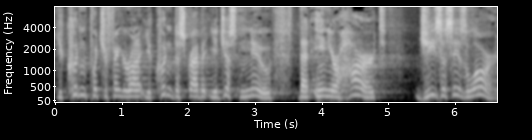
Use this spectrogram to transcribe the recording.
You couldn't put your finger on it, you couldn't describe it, you just knew that in your heart, Jesus is Lord,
